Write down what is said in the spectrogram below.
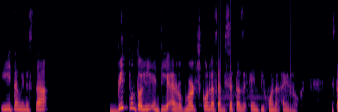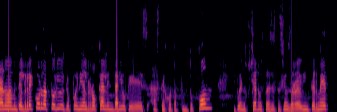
Y también está bit.ly en Rock Merch con las camisetas de En Tijuana iRock. Está nuevamente el recordatorio de que pueden ir al rock calendario que es astj.com y pueden escuchar nuestras estaciones de radio e internet en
